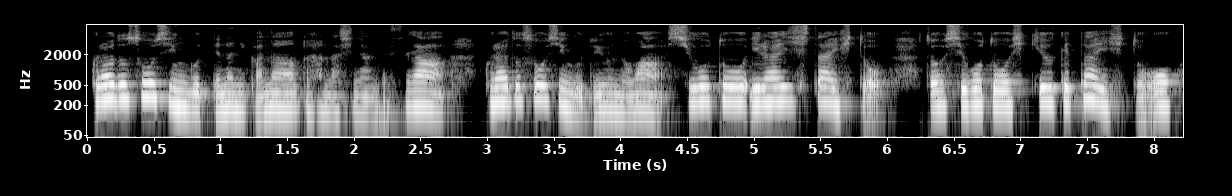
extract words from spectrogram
クラウドソーシングって何かなという話なんですが、クラウドソーシングというのは仕事を依頼したい人と仕事を引き受けたい人を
